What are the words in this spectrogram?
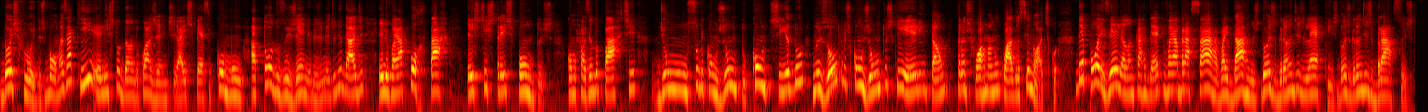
dos fluidos. Bom, mas aqui ele estudando com a gente a espécie comum a todos os gêneros de mediunidade, ele vai aportar estes três pontos como fazendo parte de um subconjunto contido nos outros conjuntos que ele então transforma num quadro sinótico. Depois ele, Allan Kardec, vai abraçar, vai dar-nos dois grandes leques, dois grandes braços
